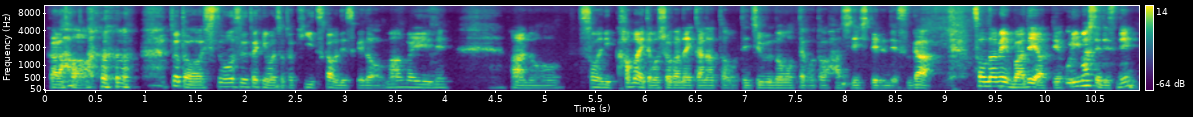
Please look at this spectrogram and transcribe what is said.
から ちょっと質問するときもちょっと気使うんですけど、まああんまりね、あの、そんなに構えてもしょうがないかなと思って自分の思ったことを発信してるんですが、そんなメンバーでやっておりましてですね。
